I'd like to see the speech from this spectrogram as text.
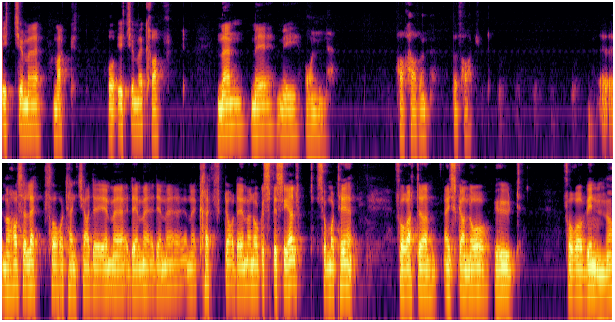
Ikke med makt og ikke med kraft, men med mi ånd, har Herren befalt. Eh, vi har så lett for å tenke at det er med, det med, det med, med krefter, det er med noe spesielt som må til for at en skal nå ut for å vinne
